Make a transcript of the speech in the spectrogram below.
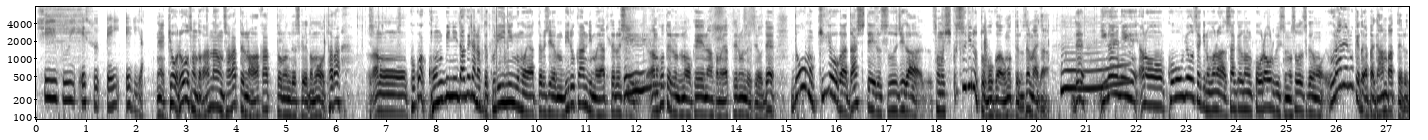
CVS ベイエリア。ね、今日ローソンとかあんなの下がってるのは分かっとるんですけれども、ただ、あのーここはコンビニだけじゃなくてクリーニングもやってるし、ビル管理もやってるし、あのホテルの経営なんかもやってるんですよ。で、どうも企業が出している数字が、その低すぎると僕は思ってるんですね、前から。で、意外に、あのー好業績のものは、先ほどのポーラ・オルビスもそうですけども、売られるけどやっぱり頑張ってる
